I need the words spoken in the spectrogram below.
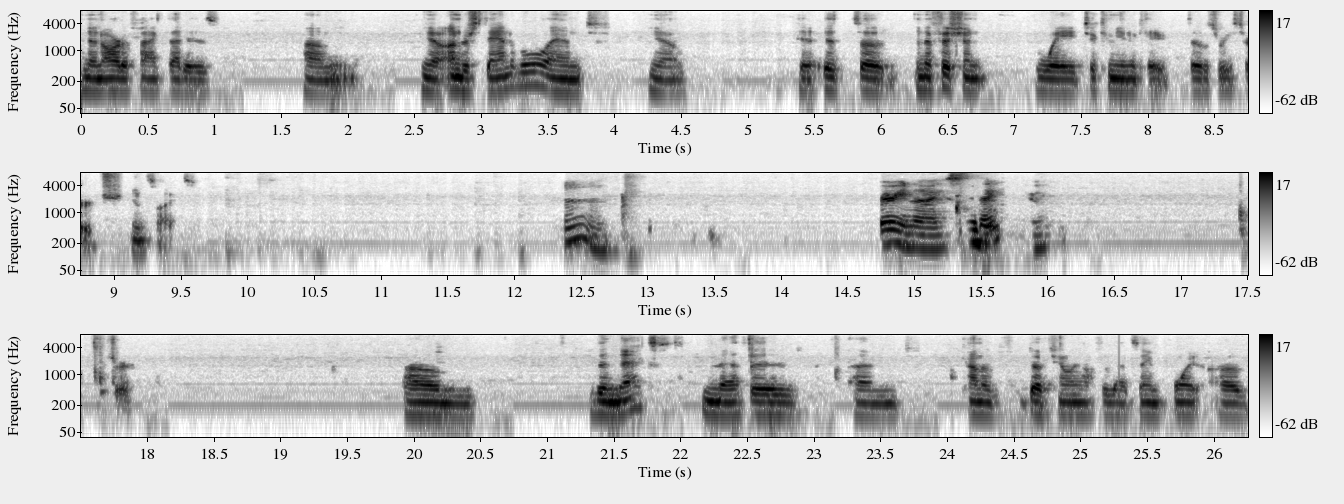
in an artifact that is, um, you know, understandable and, you know, it, it's a, an efficient way to communicate those research insights. Mm. Very nice. Thank you. Sure. Um, the next method and kind of dovetailing off of that same point of,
